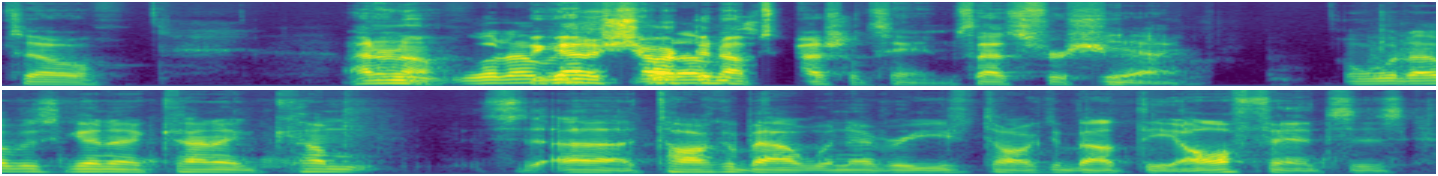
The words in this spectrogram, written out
so I don't know. What we got to sharpen was, up special teams. That's for sure. Yeah. What I was gonna kind of come uh, talk about whenever you talked about the offense is –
